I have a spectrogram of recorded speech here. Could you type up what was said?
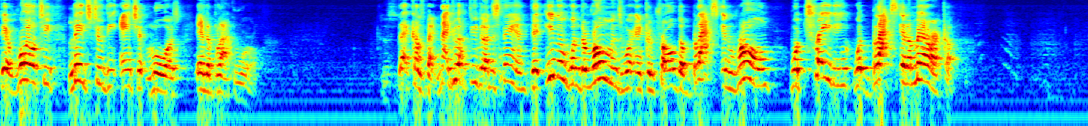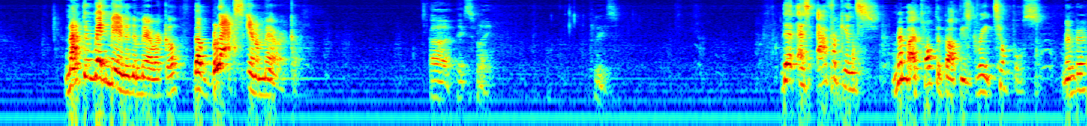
their royalty leads to the ancient Moors in the black world. Just- That comes back. Now you have to even understand that even when the Romans were in control, the blacks in Rome were trading with blacks in America. Not the red man in America, the blacks in America. Uh, explain. Please. that as Africans, remember I talked about these great temples. Remember?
